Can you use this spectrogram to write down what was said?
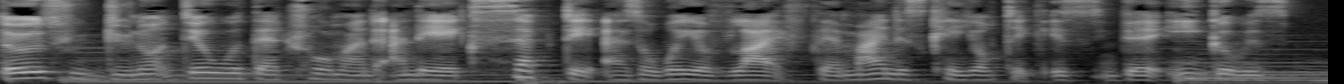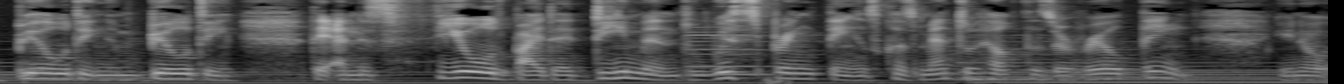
those who do not deal with their trauma and they accept it as a way of life, their mind is chaotic, is their ego is building and building, they, and is fueled by their demons whispering things because mental health is a real thing, you know,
